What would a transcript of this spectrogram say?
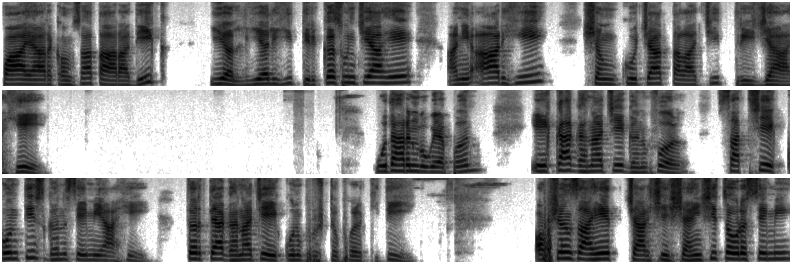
पाय आर कंसात आर अधिक यल यल ही तिरकस उंची आहे आणि आर ही शंकूच्या तळाची त्रिज्या आहे. उदाहरण बघूया आपण. एका घनाचे घनफळ सातशे एकोणतीस घन सेमी आहे. तर त्या घनाचे एकूण पृष्ठफळ किती? ऑप्शन्स आहेत चारशे शहाऐंशी चौरस सेमी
